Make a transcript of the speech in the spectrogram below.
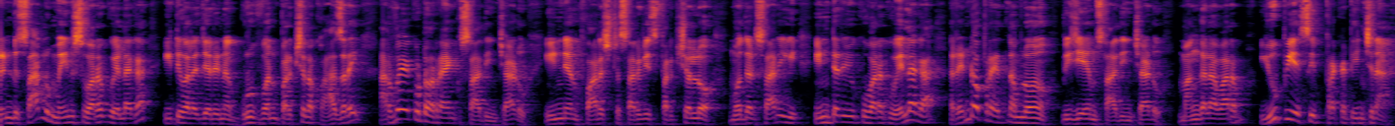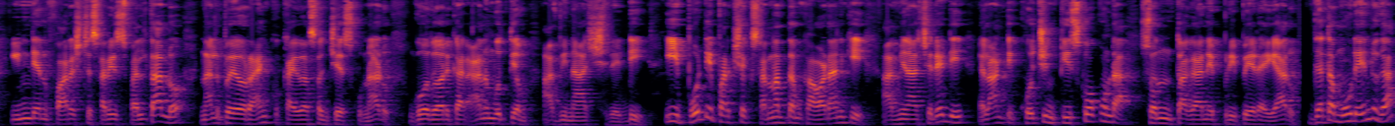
రెండు సార్లు మెయిన్స్ వరకు వెళ్ళగా ఇటీవల జరిగిన గ్రూప్ వన్ పరీక్షలకు హాజరై అరవై ఒకటో ర్యాంకు సాధించాడు. ఇండియన్ ఫారెస్ట్ సర్వీస్ పరీక్షల్లో మొదటిసారి ఇంటర్వ్యూకు వరకు వెళ్ళగా రెండో ప్రయత్నంలో విజయం సాధించాడు. మంగళవారం యూపీఎస్సీ ప్రకటించిన ఇండియన్ ఫారెస్ట్ సర్వీస్ ఫలితాల్లో నలభై ర్యాంకు కైవసం చేసుకున్నాడు. గోదావరికర్ ఆనుమత్యం అవినాష్ రెడ్డి. ఈ పోటీ పరీక్షకు సన్నద్ధం కావడానికి అవినాష్ రెడ్డి ఎలాంటి కోచింగ్ తీసుకోకుండా సొంతగానే ప్రిపేర్ అయ్యారు. గత మూడేళ్ళుగా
